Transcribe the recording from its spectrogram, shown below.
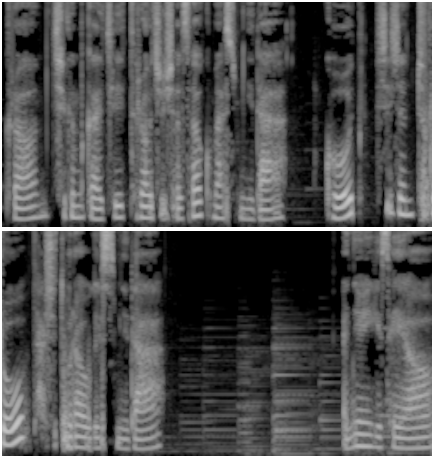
그럼 지금까지 들어주셔서 고맙습니다. 곧 시즌2로 다시 돌아오겠습니다. 안녕히 계세요.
